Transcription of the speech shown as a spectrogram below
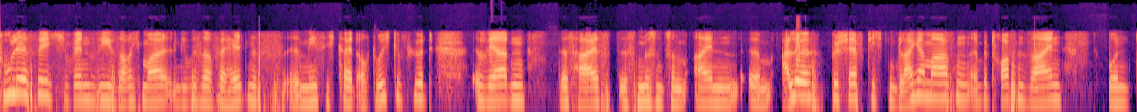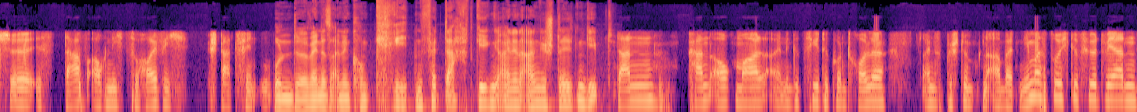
zulässig, wenn sie, sag ich mal, in gewisser Verhältnismäßigkeit auch durchgeführt werden. Das heißt, es müssen zum einen ähm, alle Beschäftigten gleichermaßen äh, betroffen sein und äh, es darf auch nicht zu häufig stattfinden. Und äh, wenn es einen konkreten Verdacht gegen einen Angestellten gibt? Dann kann auch mal eine gezielte Kontrolle eines bestimmten Arbeitnehmers durchgeführt werden.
